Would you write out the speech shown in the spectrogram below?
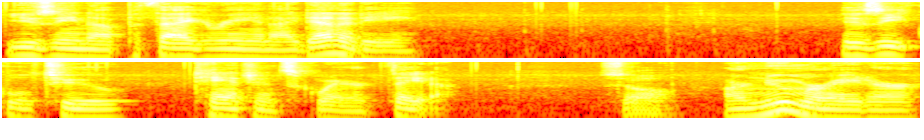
using a Pythagorean identity is equal to tangent squared theta. So our numerator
